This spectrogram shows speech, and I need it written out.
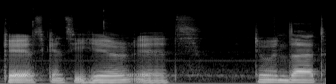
okay as you can see here it's doing that.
